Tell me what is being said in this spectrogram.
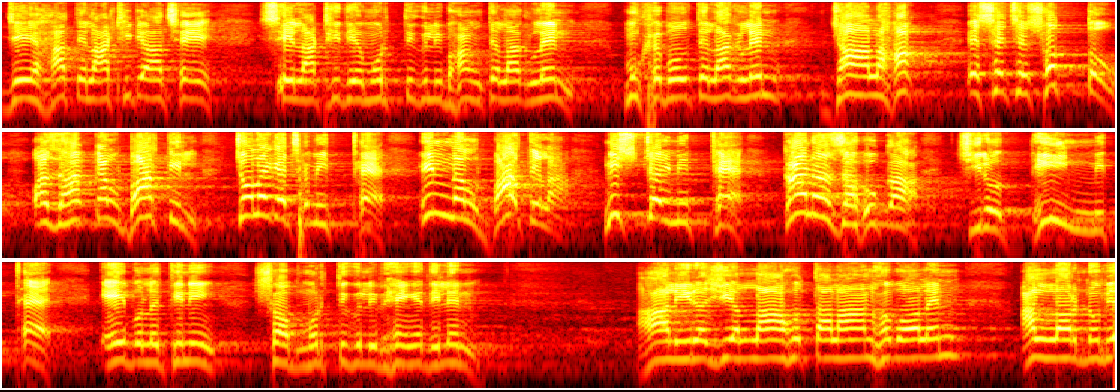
যে হাতে লাঠিটা আছে, সেই লাঠি দিয়ে মূর্তিগুলি ভাঙতে লাগলেন, মুখে বলতে লাগলেন, জাল হক, এসেছে সত্য, অজাহাকাল বাতিল, চলে গেছে মিথ্যে, ইন্নাল বাতেলা, নিশ্চয় মিথ্যে কানা জাহুকা, চিরদিন মিথ্যে। এই বলে তিনি সব মূর্তিগুলি ভেঙে দিলেন। আলী রাজি আল্লাহ তালানহ বলেন, আল্লাহর নবী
